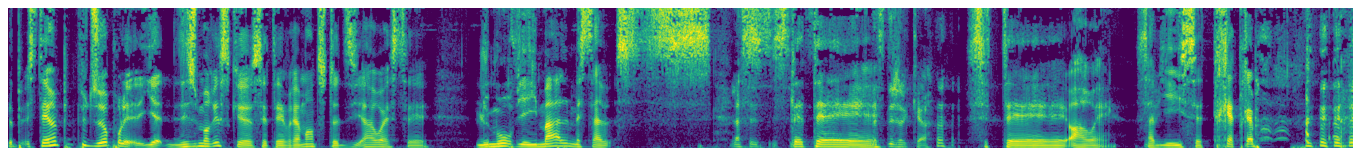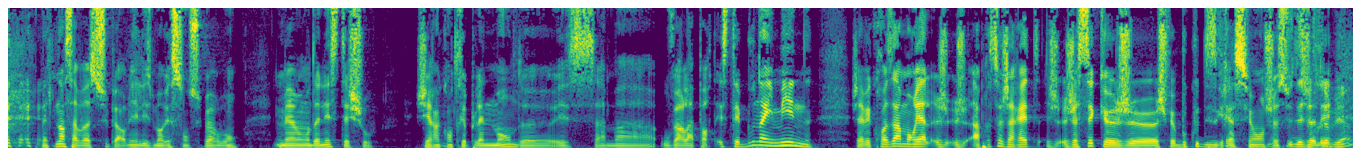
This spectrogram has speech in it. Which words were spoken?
Le- C'était un peu plus dur pour les, il y a des humoristes que c'était vraiment, tu te dis, ah ouais, c'est, l'humour vieillit mal, mais ça, c'était, c'est déjà le cas. c'était, ah ouais, ça vieillissait très très mal. Maintenant, ça va super bien, les humoristes sont super bons. Mais à un moment donné, c'était chaud. J'ai rencontré plein de monde euh, et ça m'a ouvert la porte. Et c'était Bunaimin. J'avais croisé à Montréal. Je- je- après ça, j'arrête. Je, je sais que je, je fais beaucoup de digressions. Je suis C'est désolé. Très bien.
